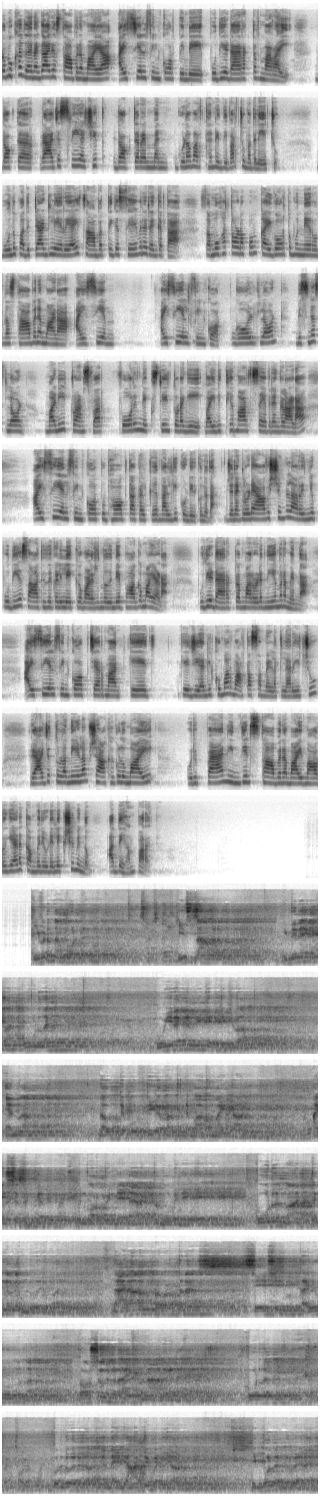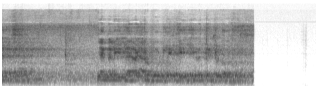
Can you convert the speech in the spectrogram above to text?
പ്രമുഖ ധനകാര്യ സ്ഥാപനമായ ഐ സി എൽ ഫിൻകോർപ്പിന്റെ പുതിയ ഡയറക്ടർമാരായി doctor Rajashree Ajith doctor M N Gunavardhan എന്നിവർ ചുമതലയേറ്റു. മൂന്ന് പതിറ്റാണ്ടിലേറെയായി സാമ്പത്തിക സേവന രംഗത്ത് സമൂഹത്തോടൊപ്പം കൈകോർത്ത് മുന്നേറുന്ന സ്ഥാപനമാണ് I C M I C L Fincorp. Gold loan business loan money transfer foreign exchange തുടങ്ങി വൈവിധ്യമാർന്ന സേവനങ്ങളാണ് ഐ സി എൽ ഫിൻകോർപ്പ് ഉപഭോക്താക്കൾക്ക് നൽകിക്കൊണ്ടിരിക്കുന്നത്. ജനങ്ങളുടെ ആവശ്യങ്ങൾ അറിഞ്ഞ് പുതിയ സാധ്യതകളിലേക്ക് വളരുന്നതിന്റെ ഭാഗമായാണ് പുതിയ ഡയറക്ടർമാരുടെ നിയമനമെന്ന് I C L Fincorp chairman K K G Anilkumar വാർത്താ സമ്മേളനത്തിൽ അറിയിച്ചു. രാജ്യത്തുടനീളം ശാഖകളുമായി ഒരു പാൻ ഇന്ത്യൻ സ്ഥാപനമായി മാറുകയാണ് കമ്പനിയുടെ ലക്ഷ്യമെന്നും അദ്ദേഹം പറഞ്ഞു. ഇവിടെ ഈ സ്ഥാപനം ഇതിനേക്കാൾ കൂടുതൽ ഉയരങ്ങളിലേക്ക് എത്തിക്കുക എന്ന ദൗത്യ പൂർത്തീകരണത്തിന്റെ ഭാഗമായിട്ടാണ് ഐസ് പിൻകോർപ്പിന്റെ ഡയറക്ടർ ബോർഡിലേക്ക് കൂടുതൽ മാറ്റങ്ങൾ കൊണ്ടുവരുവാൻ ധാരാളം പ്രവർത്തന ശേഷിയും കഴിവുമുള്ള പ്രൊഫഷണലുകളായിട്ടുള്ള ആളുകളെ കൂടുതൽ കൊണ്ടുവരിക എന്നതിന്റെ ആദ്യപടിയാണ് ഇപ്പോൾ രണ്ടുപേരെ ഞങ്ങൾ ഈ ഡയറക്ടർ ബോർഡിലേക്ക് എടുത്തിട്ടുള്ളത്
